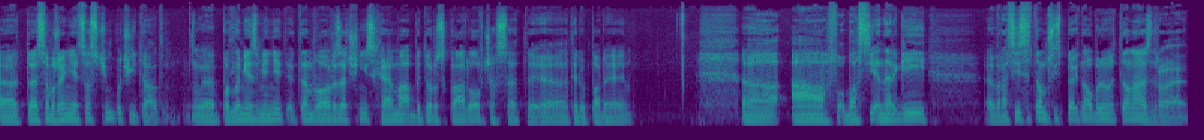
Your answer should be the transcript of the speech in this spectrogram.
uh, to je samozřejmě něco, s čím počítat. Uh, podle mě změnit i ten valorizační schéma, aby to rozkládalo v čase, ty, uh, ty dopady. Uh, a v oblasti energií Vrací se tam příspěvek na obnovitelné zdroje.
